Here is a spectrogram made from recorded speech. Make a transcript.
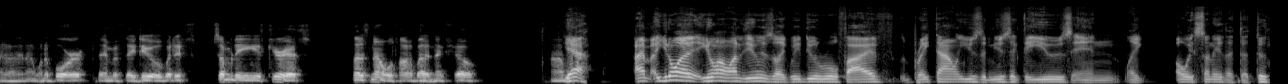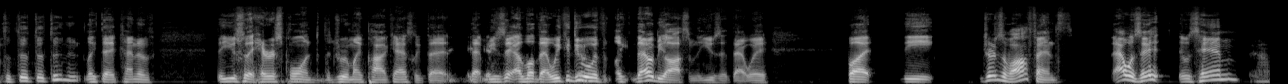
uh, and I want to bore them if they do. But if somebody is curious, let us know. We'll talk about it next show. Um, yeah, I'm. You know what? You know what I want to do is like we do Rule Five breakdown. We use the music they use in like Always Sunny, like the like that kind of they use for the Harris poll and the Drew and Mike podcast, like that that music. I love that. We could do it with like that would be awesome to use it that way. But the terms of offense, that was it. It was him, yeah.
